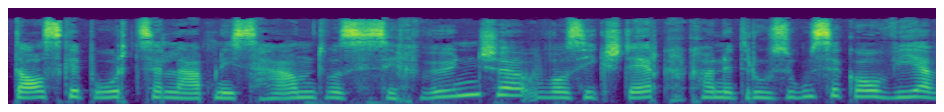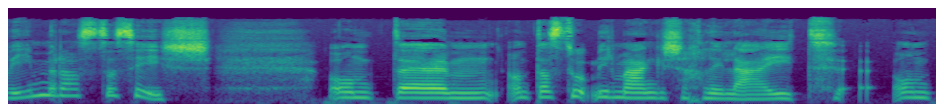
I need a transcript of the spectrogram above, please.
das Geburtserlebnis haben, was sie sich wünschen, wo sie gestärkt können daraus rausgehen, wie auch immer das ist. Und, ähm, und das tut mir manchmal ein bisschen leid. Und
